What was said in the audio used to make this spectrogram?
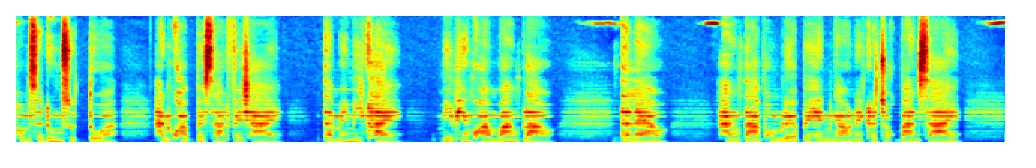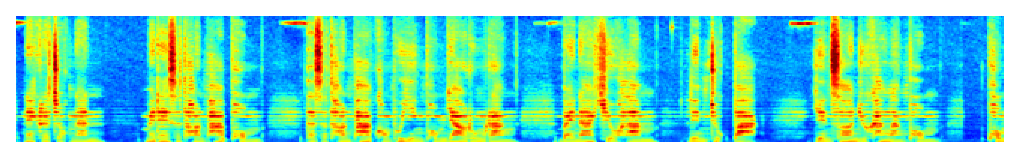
ผมสะดุ้งสุดตัว หันควับไปสาดไฟฉาย แต่ไม่มีใคร มีเพียงความว่างเปล่า แต่แล้วหางตาผมเลือบไปเห็นเงาในกระจกบานซ้าย ในกระจกนั้น ไม่ได้สะท้อนภาพผม แต่สะท้อนภาพของผู้หญิงผมยาวรุงรัง ใบหน้าคิ้วคล้ำ ลิ้นจุกปาก ยืนซ่อนอยู่ข้างหลังผม ผม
